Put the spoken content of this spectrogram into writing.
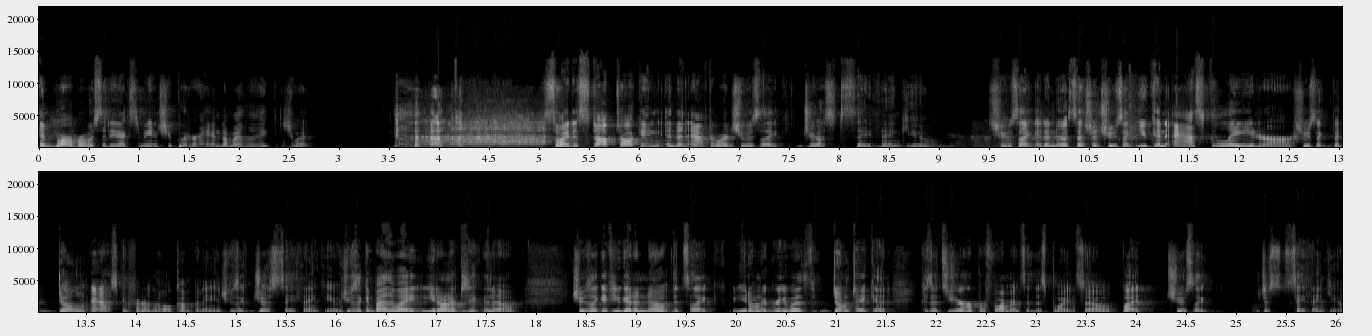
And Barbara was sitting next to me, and she put her hand on my leg, and she went. so I just stopped talking, and then afterwards, she was like, "Just say thank you." She was like at a note session. She was like, "You can ask later." She was like, "But don't ask in front of the whole company." And she was like, "Just say thank you." And she was like, "And by the way, you don't have to take the note." She was like, "If you get a note that's like you don't agree with, don't take it because it's your performance at this point." So, but she was like, "Just say thank you.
